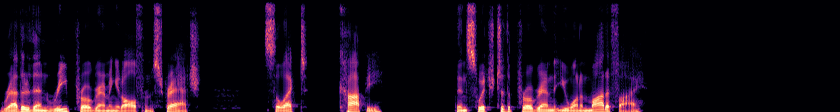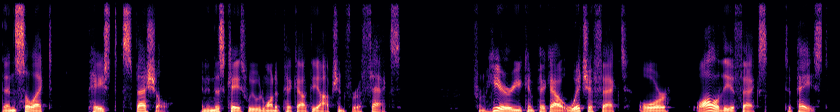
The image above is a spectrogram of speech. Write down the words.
rather than reprogramming it all from scratch, select Copy, then switch to the program that you want to modify, then select Paste Special. And in this case, we would want to pick out the option for effects. From here, you can pick out which effect or all of the effects to paste.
